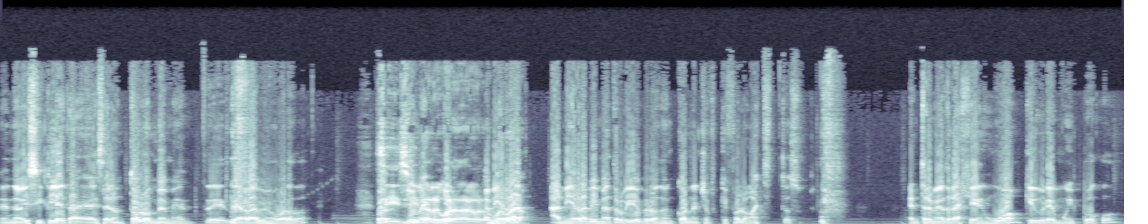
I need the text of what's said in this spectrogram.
en una bicicleta. Ahí salieron todos los memes de, de Rappi, me acuerdo. Sí, sí, me- recuerdo, yo- recuerdo, A mí, bueno. a mí Rappi me atropelló, pero no en Corner Shop, que fue lo más chistoso. Entre medio trabajé en WOM, que duré muy poco.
